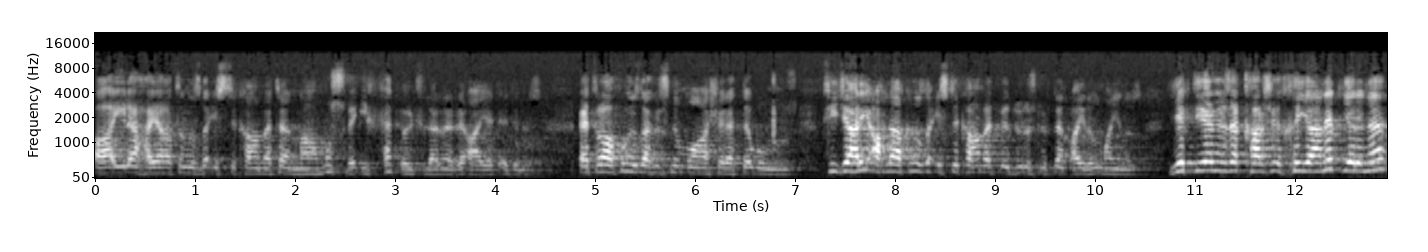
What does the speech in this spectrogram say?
Aile hayatınızda istikamete, namus ve iffet ölçülerine riayet ediniz. Etrafınızda hüsnü muaşerette bulununuz. Ticari ahlakınızda istikamet ve dürüstlükten ayrılmayınız. Yekdiğerinize karşı hıyanet yerine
